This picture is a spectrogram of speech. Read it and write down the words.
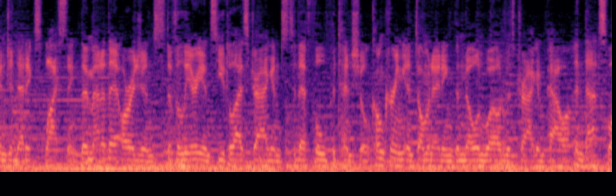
and genetic splicing. No matter their origins, the Valyrians utilized dragons to their full potential, conquering and dominating the known world with dragon power. And that's why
